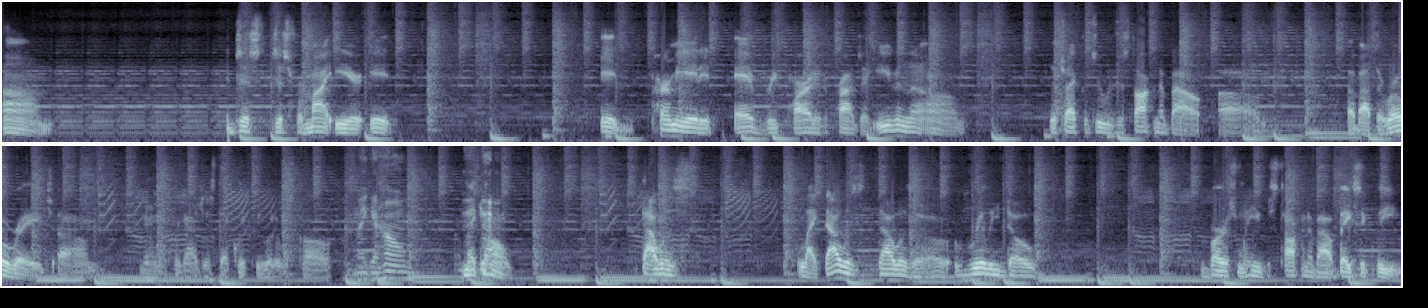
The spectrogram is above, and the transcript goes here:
Um, just just from my ear, it it permeated every part of the project, even the um the track that you were just talking about um, about the road rage. Um, man, I forgot just that quickly what it was called. Make it home. Make it home. That was like that was that was a really dope verse when he was talking about basically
